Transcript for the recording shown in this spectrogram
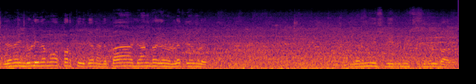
ഇതാണ് അതിന്റെ ഉള്ളിൽ നമ്മൾ പുറത്ത് നിൽക്കുന്നത് ഇതിപ്പോൾ അണ്ടർഗ്രൗണ്ടിൽ എത്തി നമ്മൾ ഇതാണ് മ്യൂസിയത്തിന്റെ മ്യൂസിയത്തിന്റെ ഉൾഭാഗം.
